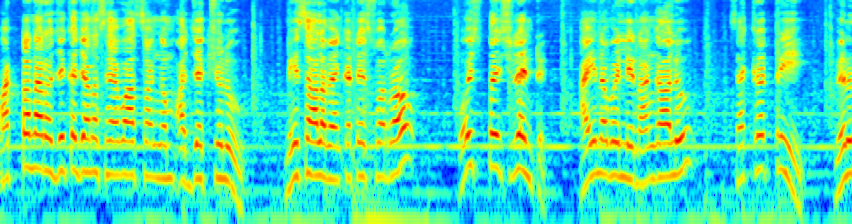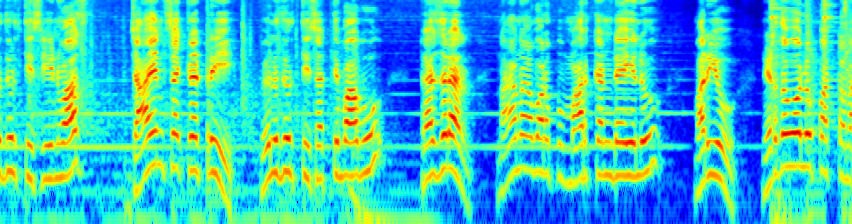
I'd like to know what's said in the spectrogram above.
పట్టణ రజక జన సేవా సంఘం అధ్యక్షులు Meesala Venkateswararao vice president Ainavalli Nangalu secretary Veludurthi Srinivas joint secretary Veludurthi Satyababu treasurer Nanavarapu Markandeyulu మరియు నిడదవోలు పట్టణ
